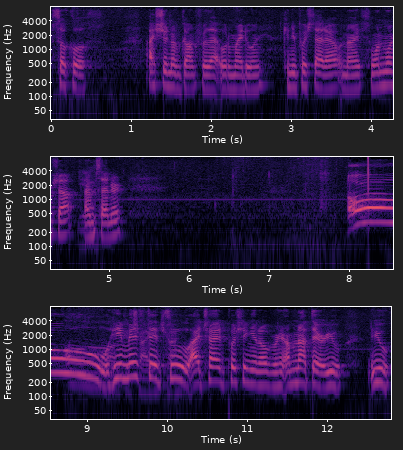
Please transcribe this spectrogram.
so close. I shouldn't have gone for that. What am I doing? Can you push that out? Nice. One more shot. Yeah. I'm centered. Oh, Oh, he missed try, it too. I tried pushing it over him. I'm not there. You. You.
